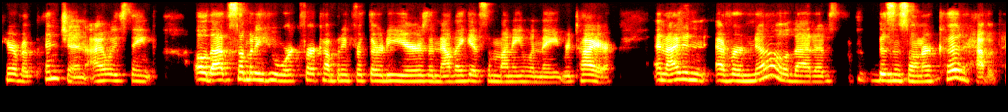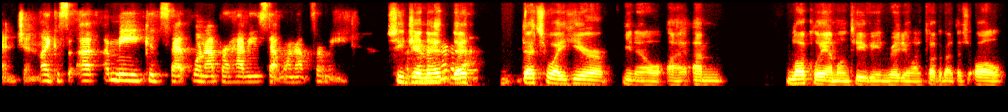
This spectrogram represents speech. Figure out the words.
hear of a pension, I always think, oh, that's somebody who worked for a company for 30 years and now they get some money when they retire. And I didn't ever know that a business owner could have a pension. Like uh, me could set one up or have you set one up for me. See, I've Jen, that, that, that's why here, you know, I, I'm locally, I'm on TV and radio. I talk about this all,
